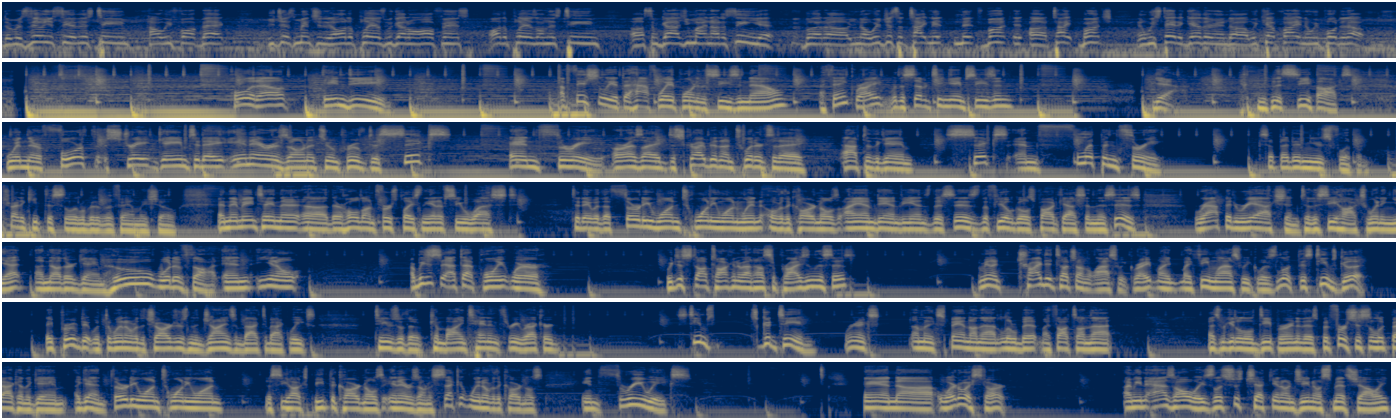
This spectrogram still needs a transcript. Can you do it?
the resiliency of this team, how we fought back. You just mentioned it. All the players we got on offense, all the players on this team, uh, some guys you might not have seen yet, but uh, you know we're just a tight knit, bunch, uh, tight bunch, and we stayed together and uh, we kept fighting and we pulled it out. Pull it out, indeed. Officially at the halfway point of the season now, I think, right? With a 17 game season. Yeah. and the Seahawks win their fourth straight game today in Arizona to improve to six and three, or as I described it on Twitter today after the game, six and flipping three. Except I didn't use flipping. Try to keep this a little bit of a family show, and they maintain their uh, their hold on first place in the NFC West today with a 31-21 win over the Cardinals. I am Dan Viens. This is the Field Goals Podcast, and this is rapid reaction to the Seahawks winning yet another game. Who would have thought? And, you know, are we just at that point where we just stop talking about how surprising this is? I mean, I tried to touch on it last week, right? My, my theme last week was look, this team's good. They proved it with the win over the Chargers and the Giants in back to back weeks. Teams with a combined 10 and 3 record. This team's it's a good team. We're gonna I'm gonna expand on that a little bit, my thoughts on that as we get a little deeper into this. But first, just to look back on the game. Again, 31 21. The Seahawks beat the Cardinals in Arizona. Second win over the Cardinals in three weeks. And uh, where do I start? I mean, as always, let's just check in on Geno Smith, shall we?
